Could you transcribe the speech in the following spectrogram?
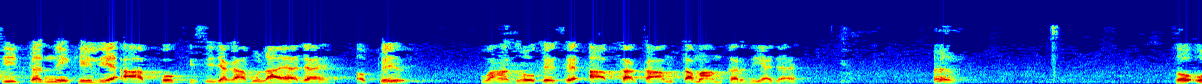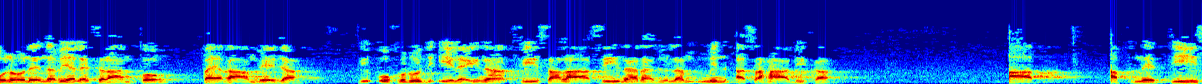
چیت کرنے کے لیے آپ کو کسی جگہ بلایا جائے اور پھر وہاں دھوکے سے آپ کا کام تمام کر دیا جائے۔ تو انہوں نے نبی علیہ السلام کو پیغام بھیجا۔ کہ اخرج الینا فی سلاسی رجلم من اصحابی کا آپ اپنے تیس،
